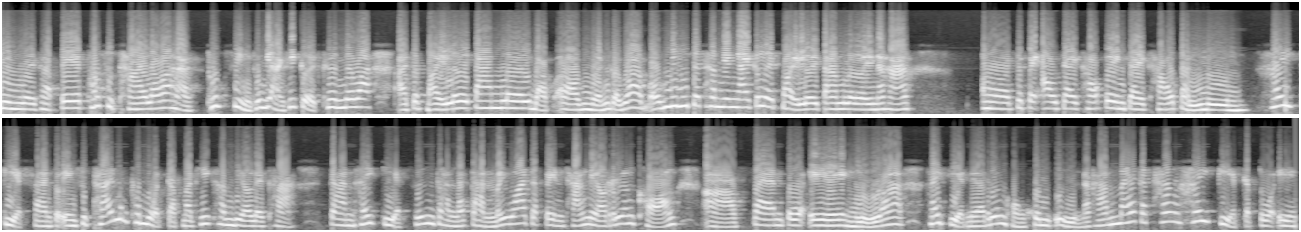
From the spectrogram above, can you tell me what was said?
จริงเลยค่ะเป้เพราะสุดท้ายแล้วอะค่ะ ทุกสิ่งทุกอย่างที่เกิดขึ้นไม่ว่า อาจจะปล่อยเลยตามเลยแบบเออเหมือนกับว่าเออไม่รู้จะทำยังไงก็เลยปล่อยเลยตามเลยนะคะ เออจะไปเอาใจเขาเกรงใจเขาแต่ลืมให้เกียรติแฟนตัวเองสุดท้ายมันขมวดกลับมาที่คำเดียวเลยค่ะ การให้เกียรติซึ่งกันและกัน ไม่ว่าจะเป็นทั้งในเรื่องของอแฟนตัวเอง หรือว่าให้เกียรติในเรื่องของคนอื่นนะคะ แม้กระทั่งให้เกียรติกับตัวเอง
